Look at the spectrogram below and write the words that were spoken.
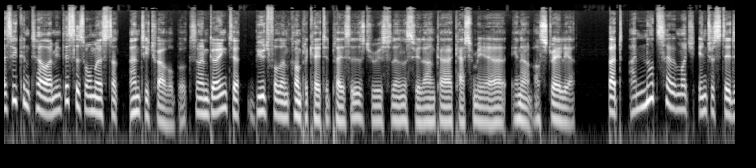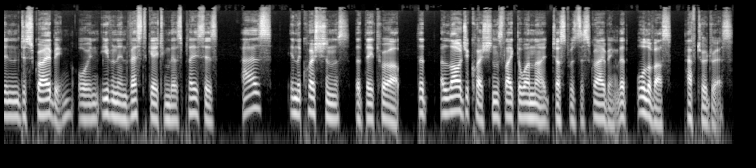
as you can tell, I mean, this is almost an anti travel book. So I'm going to beautiful and complicated places Jerusalem, Sri Lanka, Kashmir, you know, Australia. But I'm not so much interested in describing or in even investigating those places as in the questions that they throw up, that are larger questions like the one I just was describing, that all of us have to address.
